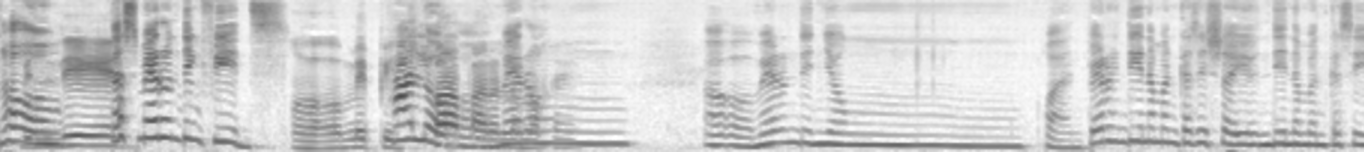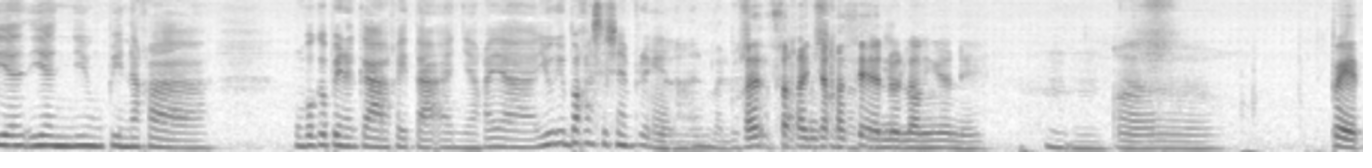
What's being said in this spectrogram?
Oo. pinlit. Tapos meron ding feeds. Oo, may pitch Halo, pa para merong lumaki. Oo, meron din yung kwan. Pero hindi naman kasi siya yun, hindi naman kasi yan, yan yung pinaka kumbaga pinagkakakitaan niya. Kaya yung iba kasi syempre kailangan Oo. malusog. Sa kanya kasi ano lang yun eh. Mm-mm. ah, pet.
